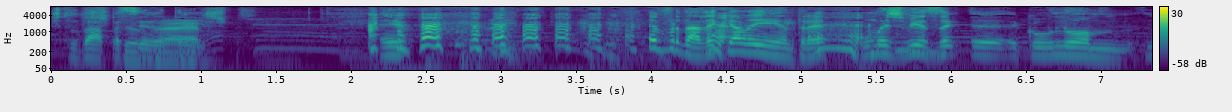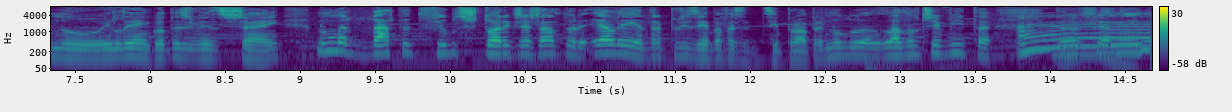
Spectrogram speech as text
Estudar para ser Estudar. atriz. Em- A verdade é que ela entra, umas vezes eh, com o nome no elenco, outras vezes sem, numa data de filmes históricos desta altura. Ela entra, por exemplo, a fazer de si própria no La Dolce Vita, Ah. da Fellini.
